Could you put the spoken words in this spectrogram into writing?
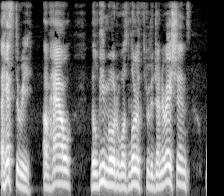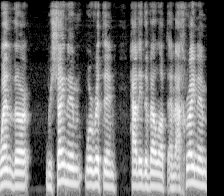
a history of how the limud was learned through the generations, when the Rishonim were written, how they developed, and the Achreinim.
